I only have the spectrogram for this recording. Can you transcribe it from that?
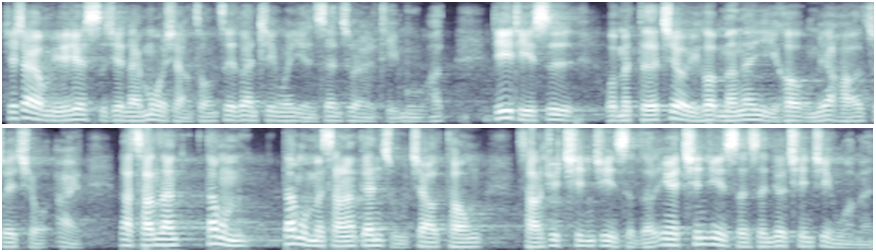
接下来我们有一些时间来默想从这段经文衍生出来的题目。啊，第一题是我们得救以后蒙恩以后，我们要好好追求爱。那常常当我们当我们常常跟主交通，常去亲近神的，因为亲近神，神就亲近我们。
